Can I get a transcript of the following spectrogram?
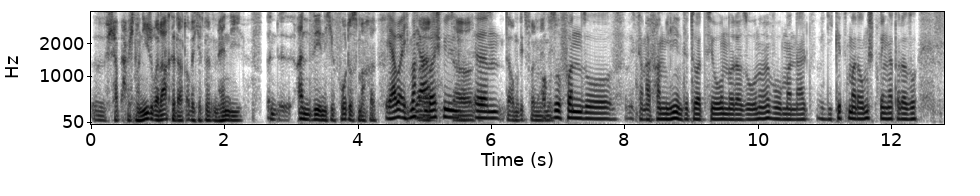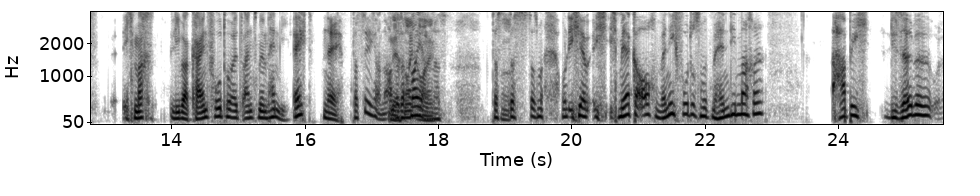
ich habe hab ich noch nie drüber nachgedacht, ob ich jetzt mit dem Handy äh, ansehnliche Fotos mache. Ja, aber ich mache Ja, zum Beispiel Da, das, ähm, darum geht's von mir auch nicht. so von so, ich sag mal, Familiensituationen oder so, ne, wo man halt wie die Kids mal da rumspringen hat oder so. Ich mache lieber kein Foto als eins mit dem Handy. Echt? Nee, das sehe ich anders. Also Nee, das mach mache ich anders. Das, das, das, ma- und ich, ich, ich merke auch, wenn ich Fotos mit dem Handy mache, habe ich dieselbe,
